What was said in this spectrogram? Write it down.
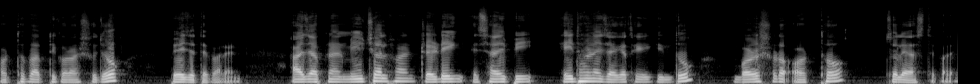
অর্থপ্রাপ্তি করার সুযোগ পেয়ে যেতে পারেন। আজ আপনার মিউচুয়াল ফান্ড ট্রেডিং এসআইপি এই ধরনের জায়গা থেকে কিন্তু বড়সড় অর্থ চলে আসতে পারে।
